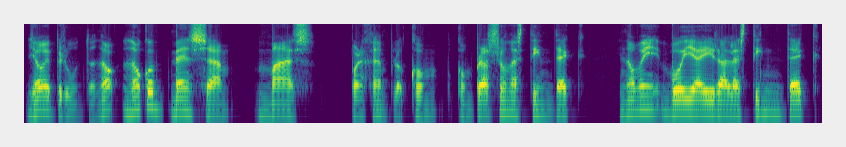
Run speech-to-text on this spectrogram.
yo me pregunto, ¿no, no compensa más, por ejemplo, com- comprarse una Steam Deck? No me voy a ir a la Steam Deck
